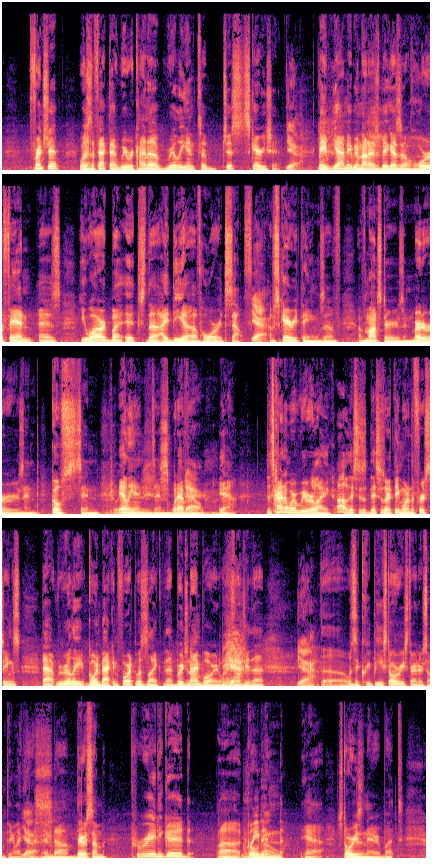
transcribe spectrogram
friendship was Yeah. the fact that we were kind of really into just scary shit. Yeah. Maybe yeah, maybe I'm not as big as a horror fan as you are, but it's the idea of horror itself. Yeah. Of scary things, of of monsters and murderers and ghosts and aliens and whatever. out. Yeah. It's kind of where we were like, oh, this is this is our thing. One of the first things that we really going back and forth was like the Bridge Nine board when I Yeah. showed you the Yeah. the was it creepy stories thread or something like Yes. that. And um, there was some pretty good uh, golden yeah stories in there, but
